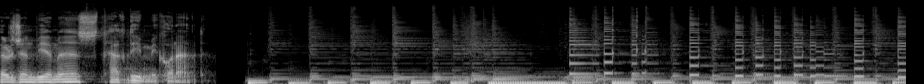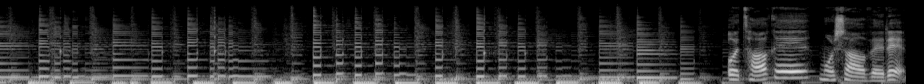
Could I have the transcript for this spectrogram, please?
پرژن بی ام تقدیم می کند. اتاق مشاوره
